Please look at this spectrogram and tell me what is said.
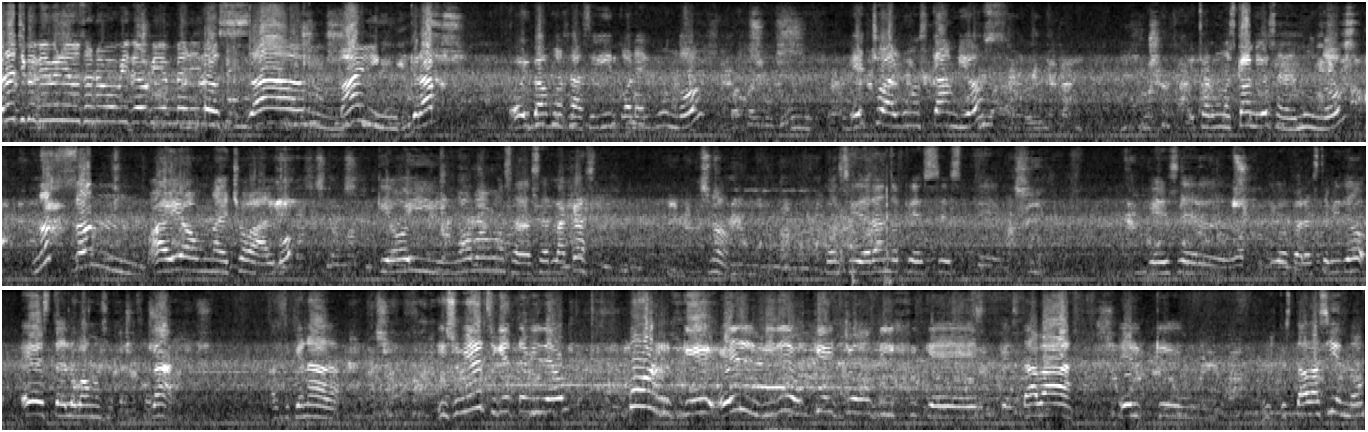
Hola chicos, bienvenidos a un nuevo video, bienvenidos a Minecraft. Hoy vamos a seguir con el mundo. He hecho algunos cambios. He hecho algunos cambios en el mundo. No son... ahí aún ha hecho algo Que hoy no vamos a hacer la casa. No Considerando que es este que es el objetivo para este video, este lo vamos a cancelar. Así que nada. Y subir el siguiente video porque el video que yo dije que, que estaba el que el que estaba haciendo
